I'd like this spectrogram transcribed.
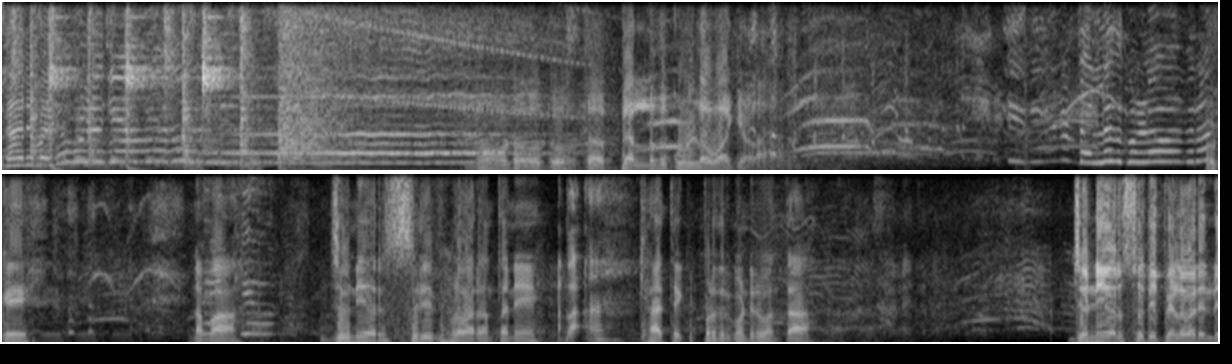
ಧಾರವಾಡ ಹುಡುಗ್ಯಾರ ನೋಡು ದೋಸ್ತ ಬೆಲ್ಲದ ಗುಳ್ಳವಾಗ್ಯಾಳ. ಇದೇನು ಬೆಲ್ಲದ ಗುಳ್ಳವ ಅಂದ್ರೆ? ಓಕೆ ನಮ್ಮ ಜೂನಿಯರ್ ಸುದೀಪ್ ಹೇಳುವಾರ ಅಂತಾನೆ ಖ್ಯಾತಿ ಪಡೆದುಕೊಂಡಿರುವಂತ ಜೂನಿಯರ್ ಸುದೀಪ್ ಹೇಳುವರಿಂದ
